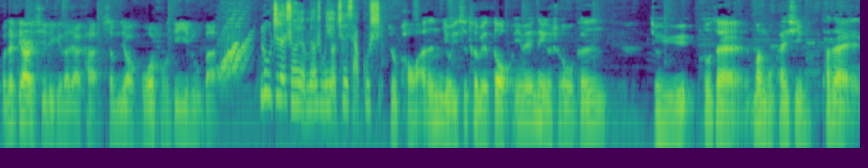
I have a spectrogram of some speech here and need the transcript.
我在第二期里给大家看什么叫国服第一鲁班。录制的时候有没有什么有趣的小故事？就是跑完有一次特别逗，因为那个时候我跟景瑜都在曼谷拍戏嘛，他在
